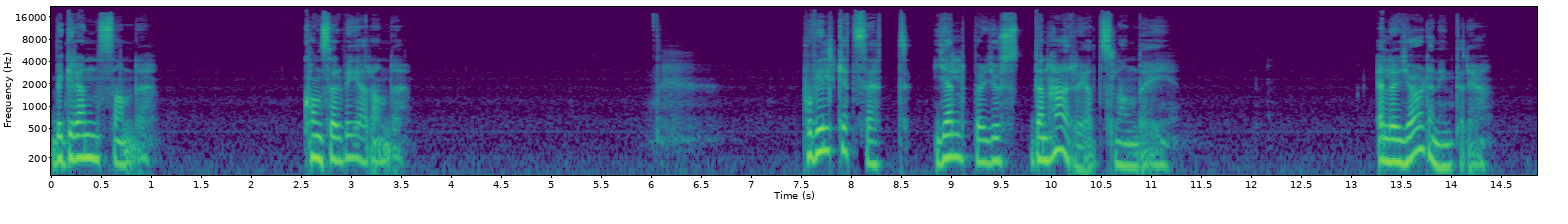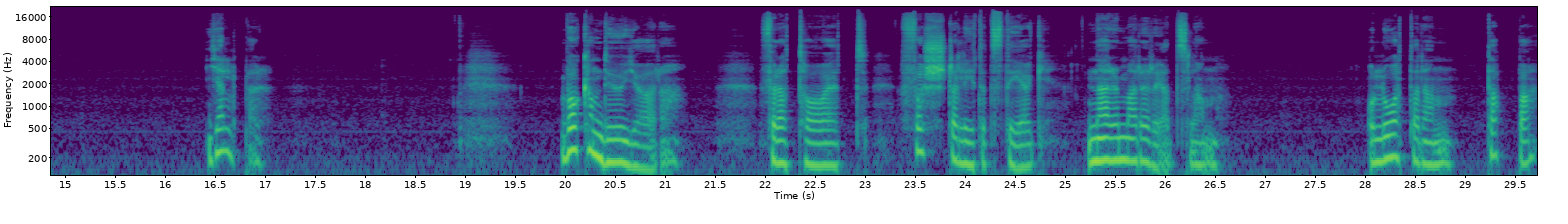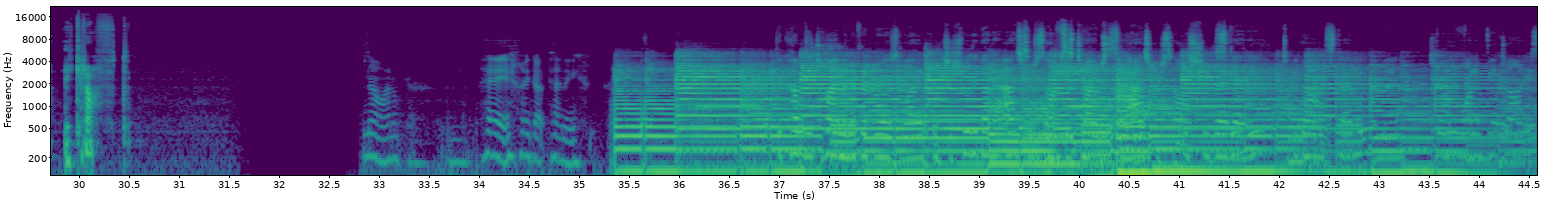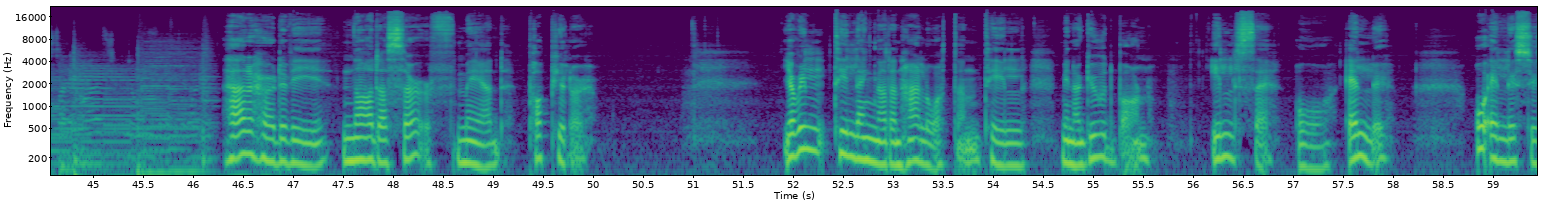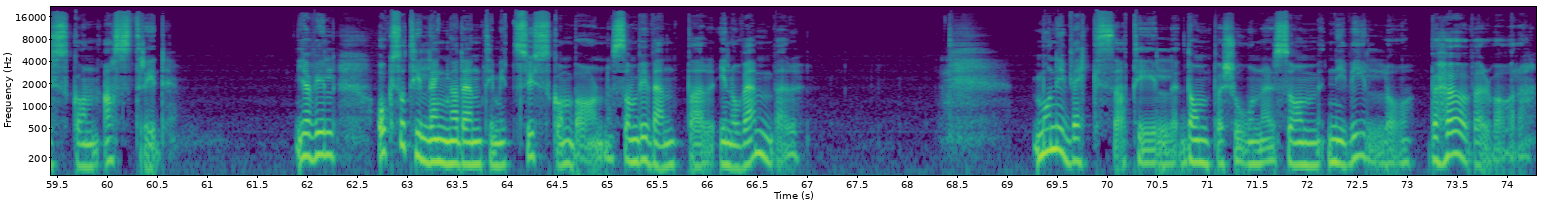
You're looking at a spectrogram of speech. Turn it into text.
begränsande, konserverande. På vilket sätt hjälper just den här rädslan dig? Eller gör den inte det? Hjälper? Vad kan du göra för att ta ett första litet steg närmare rädslan och låta den tappa i kraft? No, I don't care. I mean, hey, I got Penny. There comes a time in every girl's life ask herself. Sometimes to ask herself, should she steady? Do be not steady? I mean, do you want to be Johnny? Like, Här hörde vi Nada Surf med Popular. Jag vill tillägna den här låten till mina gudbarn Ilse och Elly och Ellys syskon Astrid. Jag vill också tillägna den till mitt syskonbarn som vi väntar i november. Må ni växa till de personer som ni vill och behöver vara.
